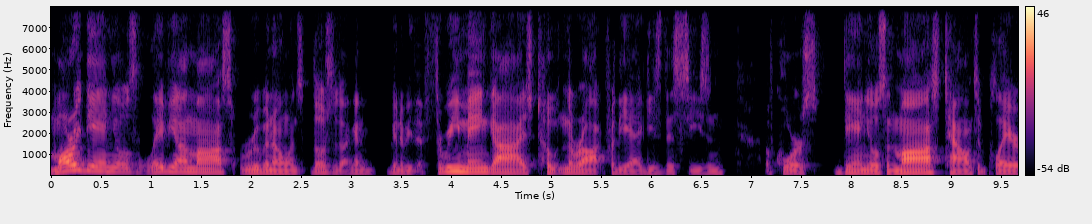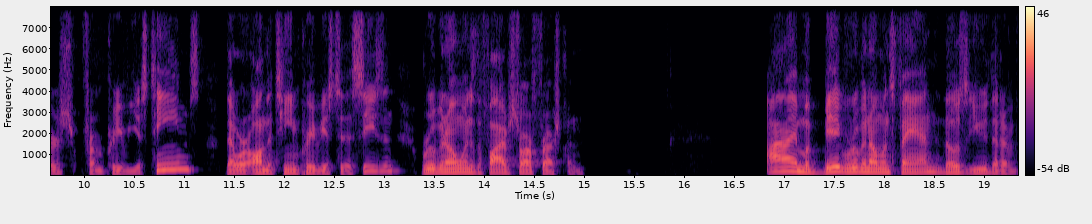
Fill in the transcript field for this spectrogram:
Mari Daniels, Le'Veon Moss, Rueben Owens. Those are going to be the three main guys toting the rock for the Aggies this season. Of course, Daniels and Moss, talented players from previous teams that were on the team previous to the season. Rueben Owens, the five star freshman. I'm a big Rueben Owens fan. Those of you that have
